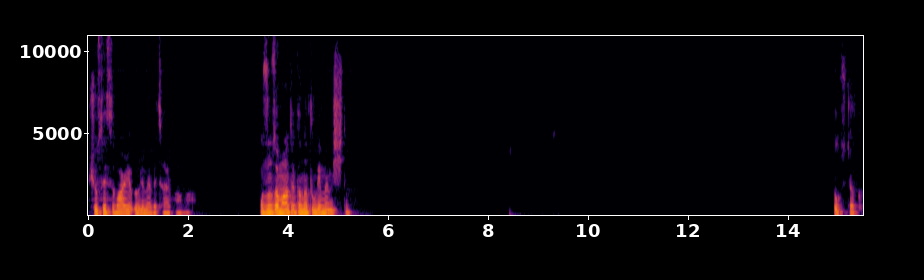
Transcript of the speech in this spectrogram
şu sesi var ya ölüme beter valla. Uzun zamandır da noodle yememiştim. Çok sıcak.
